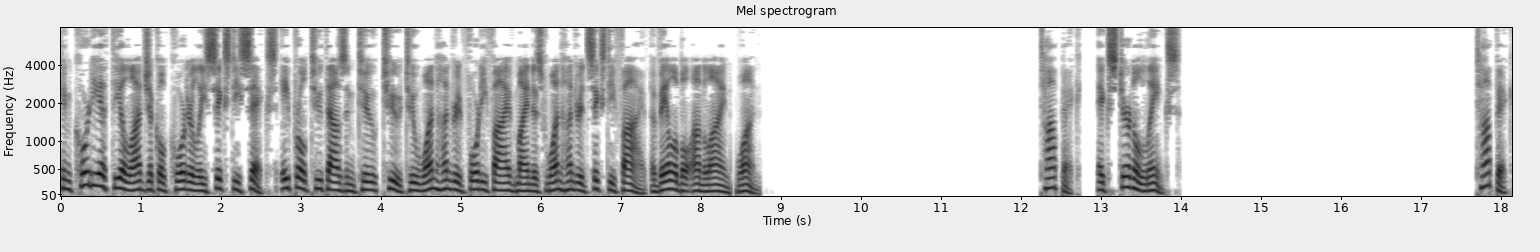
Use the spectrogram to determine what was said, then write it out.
Concordia Theological Quarterly 66 April 2002 2 to 145-165 available online 1 Topic External links. Topic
